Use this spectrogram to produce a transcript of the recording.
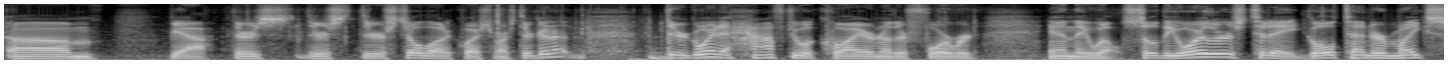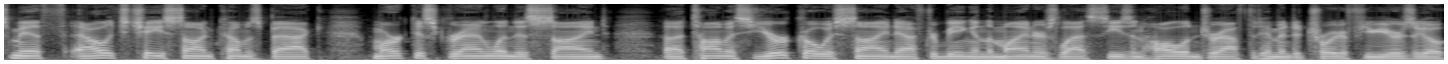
Um, yeah, there's there's there's still a lot of question marks. They're gonna they're going to have to acquire another forward, and they will. So the Oilers today, goaltender Mike Smith, Alex Chiasson comes back, Marcus Granlund is signed, uh, Thomas Jurco is signed after being in the minors last season. Holland drafted him in Detroit a few years ago.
